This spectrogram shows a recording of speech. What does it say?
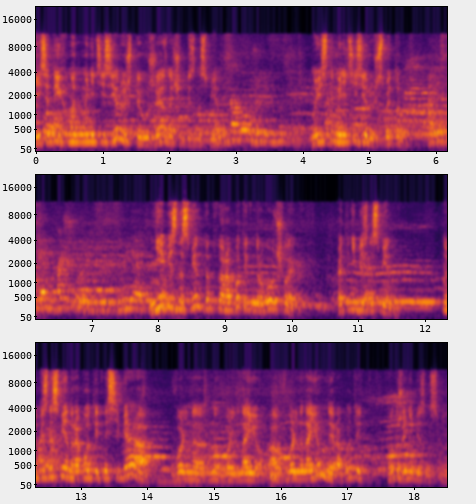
Если ты их мон- монетизируешь, ты уже, значит, бизнесмен. Но если ты монетизируешь свой труд. А если я не хочу, это Не бизнесмен тот, кто работает на другого человека. Это не бизнесмен. Но бизнесмен работает на себя, а вольно, ну, вольно наем, а вольно наемный работает, он уже не бизнесмен.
